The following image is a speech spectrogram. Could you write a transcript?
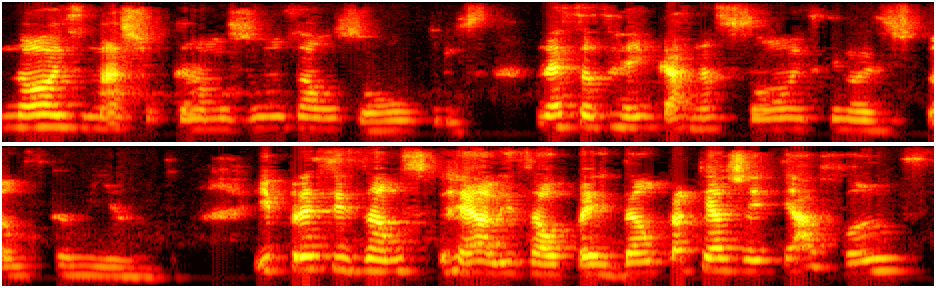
Nós machucamos uns aos outros nessas reencarnações que nós estamos caminhando. E precisamos realizar o perdão para que a gente avance.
